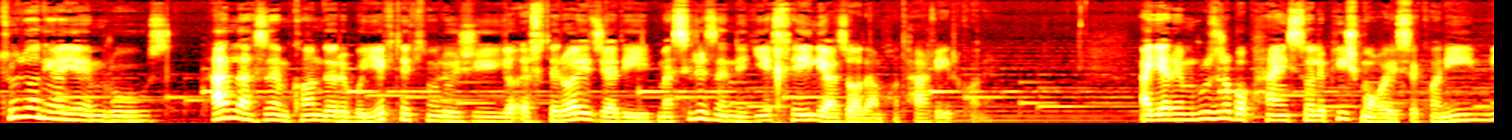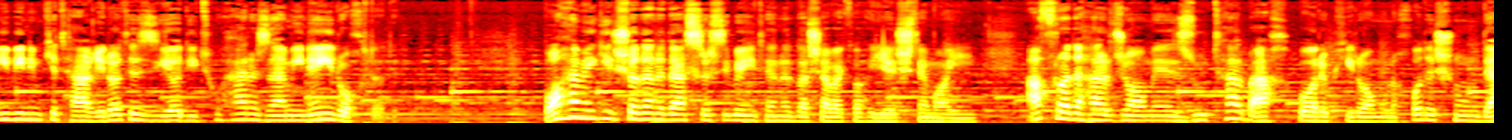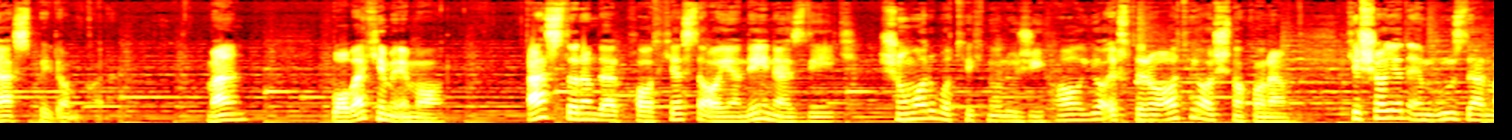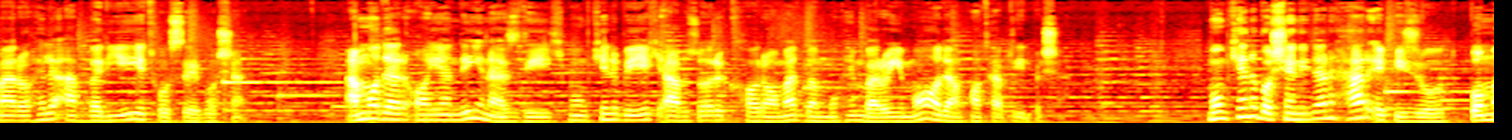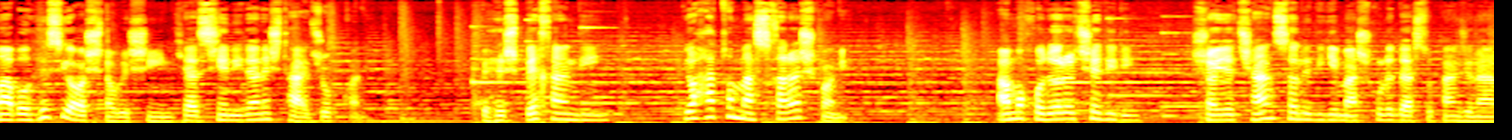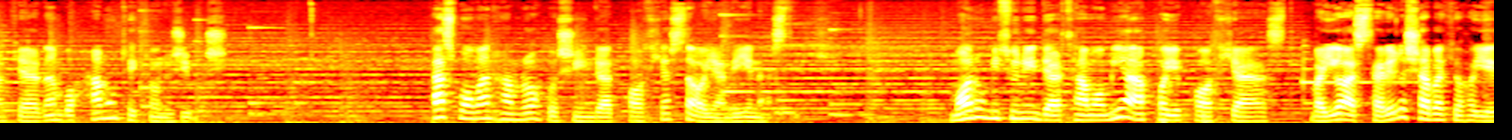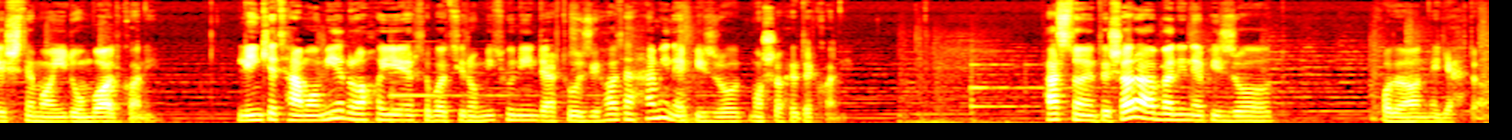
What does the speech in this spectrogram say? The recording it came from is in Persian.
تو دنیای امروز هر لحظه امکان داره با یک تکنولوژی یا اختراع جدید مسیر زندگی خیلی از آدم ها تغییر کنه. اگر امروز را با پنج سال پیش مقایسه کنیم می‌بینیم که تغییرات زیادی تو هر زمینه ای رخ داده. با همه گیر شدن دسترسی به اینترنت و شبکه های اجتماعی افراد هر جامعه زودتر به اخبار پیرامون خودشون دست پیدا می‌کنن. من بابک معمار قصد دارم در پادکست آینده نزدیک شما رو با تکنولوژی ها یا اختراعاتی آشنا کنم که شاید امروز در مراحل اولیه توسعه باشند اما در آینده نزدیک ممکنه به یک ابزار کارآمد و مهم برای ما آدم ها تبدیل بشن ممکنه با شنیدن هر اپیزود با مباحثی آشنا بشین که از شنیدنش تعجب کنید بهش بخندین یا حتی مسخرش کنید اما خدا را چه دیدیم شاید چند سال دیگه مشغول دست و پنجه نرم کردن با همون تکنولوژی باشیم پس با من همراه باشین در پادکست آینده نزدیک. ما رو می‌تونین در تمامی اپ های پادکست و یا از طریق شبکه های اجتماعی دنبال کنید لینک تمامی راه های ارتباطی رو می‌تونین در توضیحات همین اپیزود مشاهده کنید پس تا انتشار اولین اپیزود خدا نگهدار.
